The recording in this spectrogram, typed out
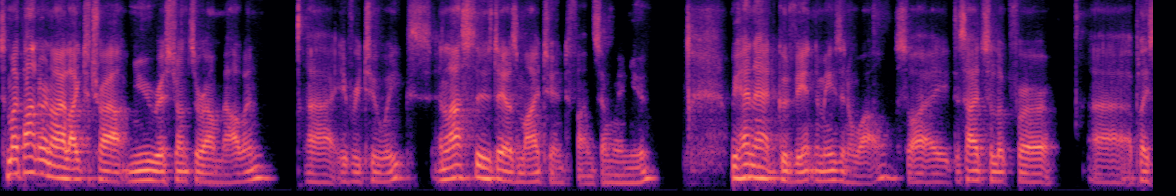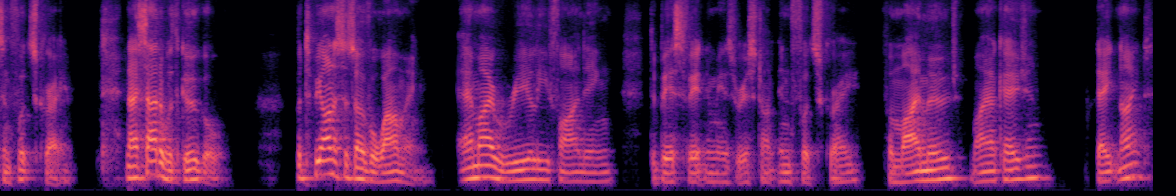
So my partner and I like to try out new restaurants around Melbourne uh, every two weeks. And last Thursday was my turn to find somewhere new. We hadn't had good Vietnamese in a while, so I decided to look for uh, a place in Footscray. And I started with Google. But to be honest, it's overwhelming. Am I really finding the best Vietnamese restaurant in Footscray for my mood, my occasion, date night?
